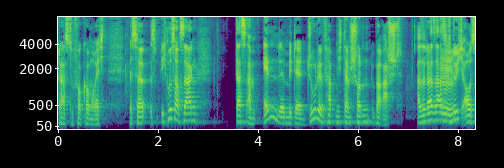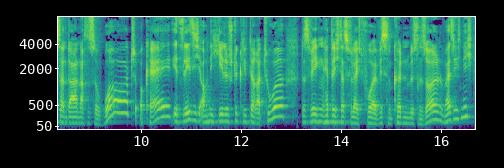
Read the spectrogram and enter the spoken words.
Da hast du vollkommen recht. Es, es, ich muss auch sagen, das am Ende mit der Judith hat mich dann schon überrascht. Also da saß ich durchaus dann da und dachte so, what? Okay. Jetzt lese ich auch nicht jedes Stück Literatur, deswegen hätte ich das vielleicht vorher wissen können, müssen sollen, weiß ich nicht.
